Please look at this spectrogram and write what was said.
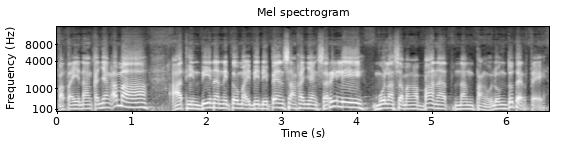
patay na ang kanyang ama at hindi na nito maididepensa ang kanyang sarili mula sa mga banat ng Pangulong Duterte.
